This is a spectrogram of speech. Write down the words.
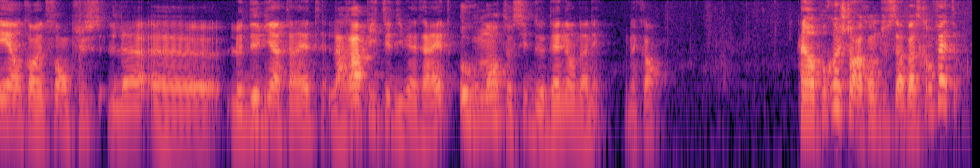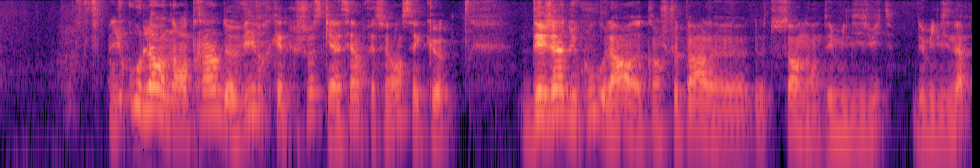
Et encore une fois, en plus, euh, le débit internet, la rapidité du débit internet augmente aussi de d'année en année. D'accord? Alors pourquoi je te raconte tout ça? Parce qu'en fait, du coup, là, on est en train de vivre quelque chose qui est assez impressionnant, c'est que Déjà, du coup, là, quand je te parle de tout ça, on est en 2018, 2019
